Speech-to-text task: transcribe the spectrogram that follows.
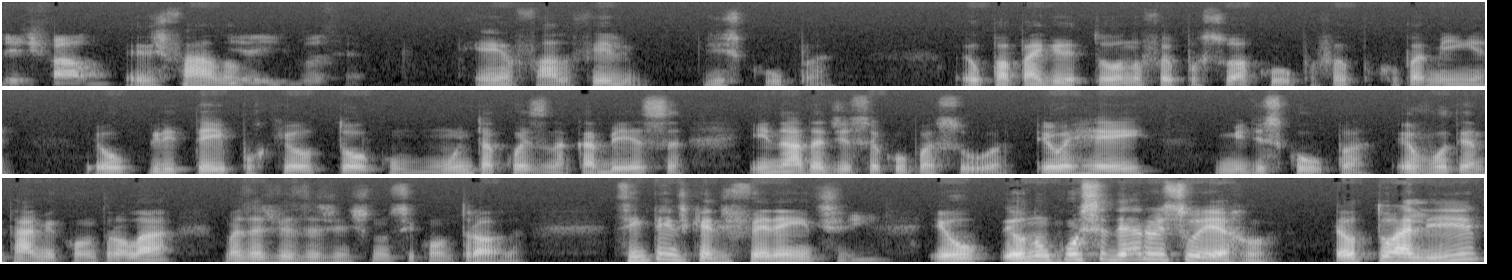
Eles falam. Eles falam. aí, você? E aí eu falo, filho, desculpa. O papai gritou, não foi por sua culpa, foi por culpa minha. eu gritei porque eu tô com muita coisa na cabeça e nada disso é culpa sua. Eu errei, me desculpa. Eu vou tentar me controlar, mas às vezes a gente não se controla. Você entende que é diferente? Eu, eu não considero isso erro. Eu tô ali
